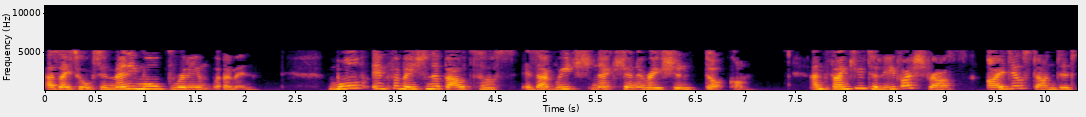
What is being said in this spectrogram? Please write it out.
as I talk to many more brilliant women. More information about us is at reachnextgeneration.com. And thank you to Levi Strauss, Ideal Standard,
